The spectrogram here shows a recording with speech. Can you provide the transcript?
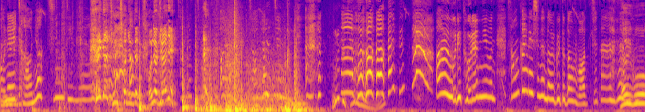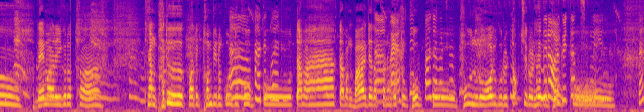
오늘 저녁 진지는 해가 중천인데 저녁이라니? 저녁 진지. 왜 이렇게 소리를 아유 우리 도련님은 성깔 내시는 얼굴도 너무 멋지다. 아이고 내 말이 그렇다 그냥 바득바득 덤비는 꼴도 아, 곱고 바득바득. 따박따박 말 대답하는 아, 것도 곱고 맞아, 맞아. 분으로 얼굴을 떡칠을 해도 분으로 얼굴 떡칠을. 네?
